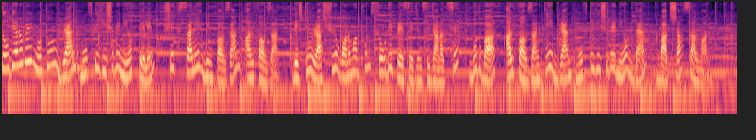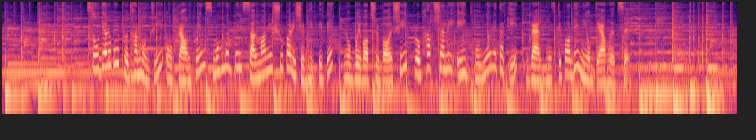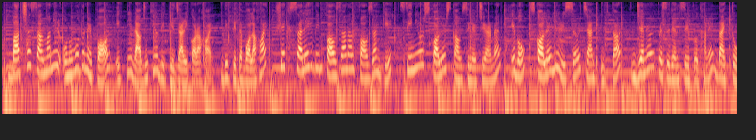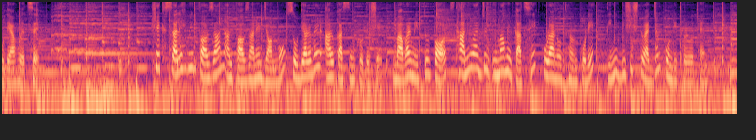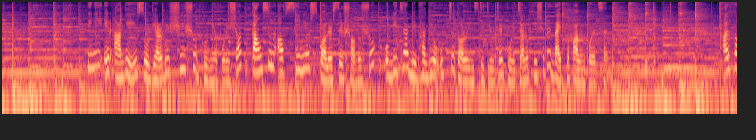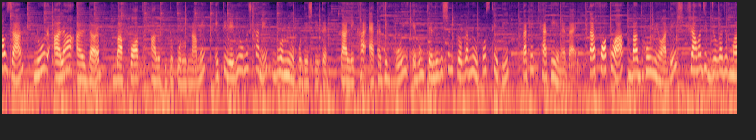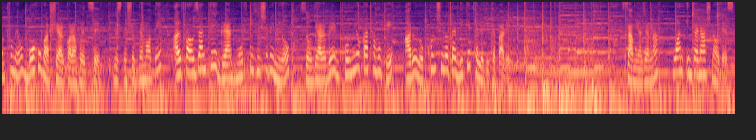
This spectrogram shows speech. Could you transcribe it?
Saudi আরবের নতুন grand মুফতি হিসেবে নিয়োগ পেলেন Sheikh Saleh bin Fawzan al Fawzan দেশটির রাষ্ট্রীয় গণমাধ্যম সৌদি প্রেস এজেন্সি জানাচ্ছে, বুধবার আল ফাউজানকে গ্র্যান্ড মুফতি হিসেবে নিয়োগ দেন বাদশাহ সালমান। সৌদি আরবের প্রধানমন্ত্রী ও ক্রাউন প্রিন্স মোহাম্মদ বিন সালমানের সুপারিশের ভিত্তিতে নব্বই বছর বয়সী প্রভাবশালী এই ধর্মীয় নেতাকে গ্র্যান্ড মুফতি পদে নিয়োগ দেওয়া হয়েছে। বাদশাহ সালমানের অনুমোদনের পর একটি রাজকীয় ডিগ্রি জারি করা হয়। ডিগ্রিতে বলা হয়, Sheikh Saleh bin Fawzan al ফাউজানকে senior scholars কাউন্সিলের চেয়ারম্যান এবং স্কলারলি রিসার্চ অ্যান্ড ইফতার জেনারেল প্রেসিডেন্সির প্রধানের দায়িত্বও দেওয়া হয়েছে। Sheikh Saleh bin Fawzan al ফাউজানের জন্ম সৌদি আরবের আল কাসিম প্রদেশে। বাবার মৃত্যুর পর স্থানীয় একজন ইমামের কাছে কোরআন অধ্যয়ন করে তিনি বিশিষ্ট একজন পণ্ডিত হয়ে ওঠেন। তিনি এর আগে সৌদি আরবের শীর্ষ ধর্মীয় পরিষদ কাউন্সিল অফ সিনিয়র স্কলার্সের সদস্য ও বিচার বিভাগীয় উচ্চতর ইনস্টিটিউটের পরিচালক হিসেবে দায়িত্ব পালন করেছেন। আলফাউজান নূর আলা আল বা পথ আলোকিত করুন নামে একটি রেডিও অনুষ্ঠানে ধর্মীয় উপদেশ দিতেন। তার লেখা একাধিক বই এবং টেলিভিশন প্রোগ্রামে উপস্থিতি তাকে খ্যাতি এনে দেয়। তার ফতোয়া বা ধর্মীয় আদেশ সামাজিক যোগাযোগ মাধ্যমেও বহুবার শেয়ার করা হয়েছে। বিশ্লেষকদের মতে আল ফাউজানকে গ্র্যান্ড মুফতি হিসেবে নিয়োগ সৌদি আরবের ধর্মীয় কাঠামোকে আরও রক্ষণশীলতার দিকে ঠেলে দিতে পারে। সামিয়া জানা ওয়ান ইন্টারন্যাশনাল ডেস্ক।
